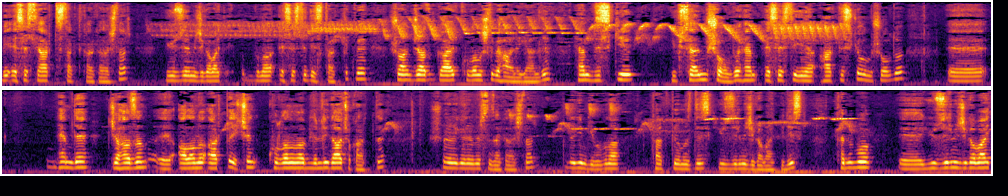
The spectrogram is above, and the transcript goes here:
bir SSD hard disk taktık arkadaşlar. 120 GB buna SSD disk taktık ve şu an cihaz gayet kullanışlı bir hale geldi. Hem diski yükselmiş oldu hem SSD yine hard diski olmuş oldu. E, hem de cihazın e, alanı arttığı için kullanılabilirliği daha çok arttı. Şöyle görebilirsiniz arkadaşlar. Dediğim gibi buna taktığımız disk 120 GB bir disk. Tabi bu e, 120 GB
